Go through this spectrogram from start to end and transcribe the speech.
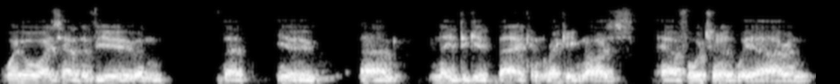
we've always had the view and that you um, need to give back and recognise how fortunate we are and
